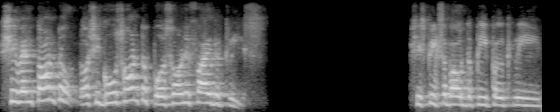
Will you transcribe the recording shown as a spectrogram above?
She went on to, or she goes on to personify the trees. She speaks about the peepul tree.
